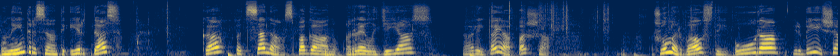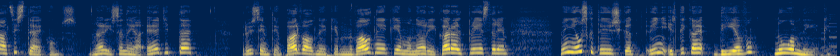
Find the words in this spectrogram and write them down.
Un interesanti ir tas, ka pat senās pagānu reliģijās, kā arī tajā pašā Šumeru valstī, Ūrā, ir bijis šāds izteikums. Un arī senajā Eģiptē par visiem tiem pārvaldniekiem un valdniekiem un arī karaļpriesteriem, viņi uzskatījuši, ka viņi ir tikai dievu nomnieki.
